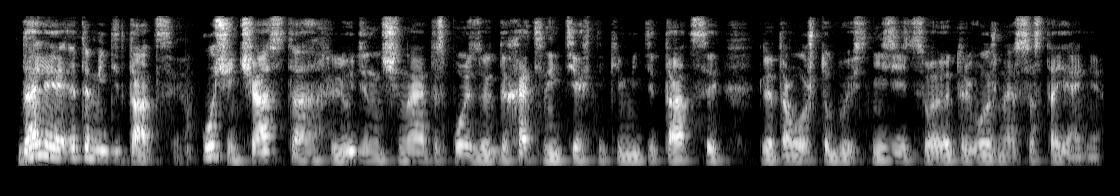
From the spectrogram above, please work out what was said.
Далее это медитация. Очень часто люди начинают использовать дыхательные техники медитации для того, чтобы снизить свое тревожное состояние.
